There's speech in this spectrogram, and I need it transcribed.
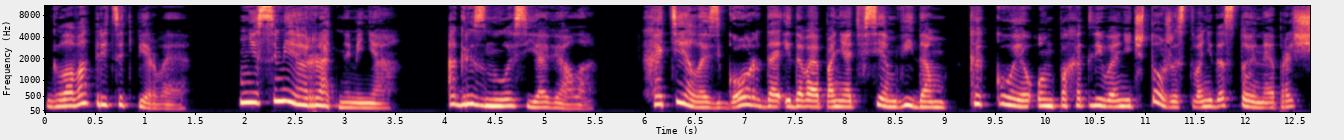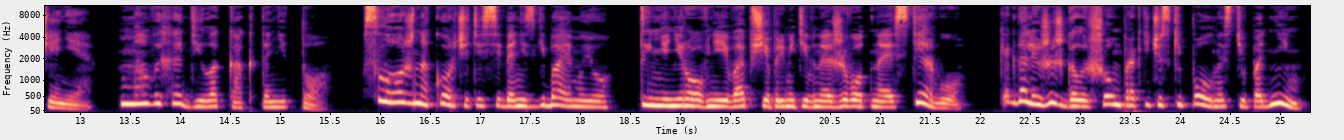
Глава 31. «Не смей орать на меня!» Огрызнулась я вяло. Хотелось гордо и давая понять всем видам, какое он похотливое ничтожество, недостойное прощения. Но выходило как-то не то. Сложно корчить из себя несгибаемую «ты мне неровнее и вообще примитивное животное стерву», когда лежишь голышом практически полностью под ним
